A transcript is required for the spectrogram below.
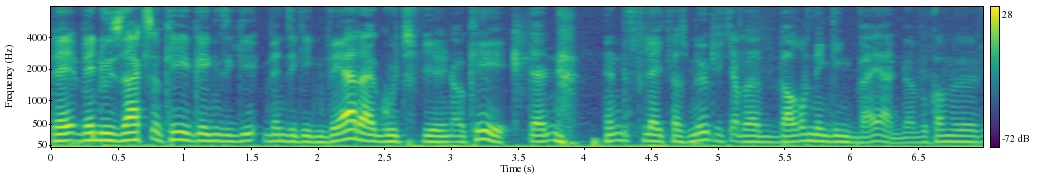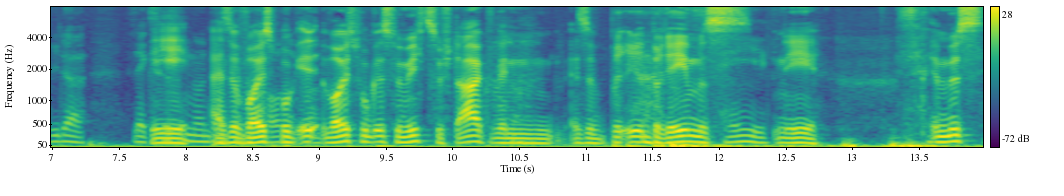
Wenn, wenn du sagst, okay, gegen sie, wenn sie gegen Werder gut spielen, okay, dann, dann ist vielleicht was möglich, aber warum denn gegen Bayern? Da bekommen wir wieder sechs Nee, also Wolfsburg. Wolfsburg ist für mich zu stark, wenn. Also Bre Bremen ist. Safe. Nee. Ihr müsst.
